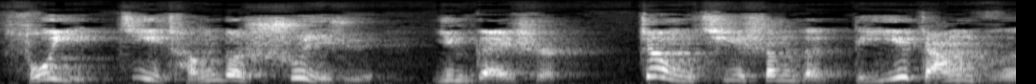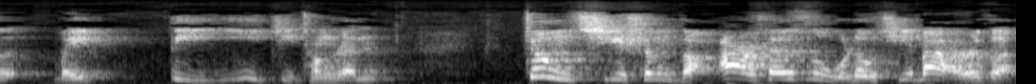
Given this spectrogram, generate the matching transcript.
所以继承的顺序。应该是正妻生的嫡长子为第一继承人，正妻生的二三四五六七八儿子，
